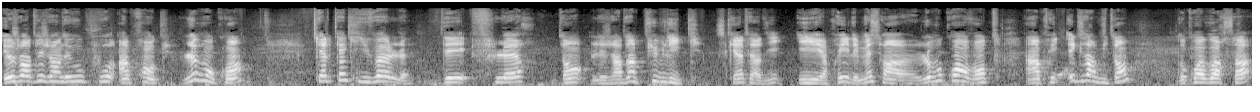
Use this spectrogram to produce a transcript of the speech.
Et aujourd'hui, j'ai rendez-vous pour un prank Le Bon Coin. Quelqu'un qui vole des fleurs dans les jardins publics, ce qui est interdit. Et après, il les met sur un- Le Bon Coin en vente à un prix exorbitant. Donc on va voir ça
